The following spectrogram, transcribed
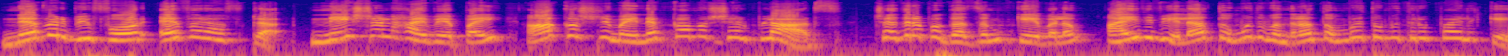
Never before ever after national హైవేపై ఆకర్షణీయమైన కమర్షియల్ ప్లాట్స్ చదరపు గజం కేవలం ఐదు వేల తొమ్మిది వందల తొంభై తొమ్మిది రూపాయలకే.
